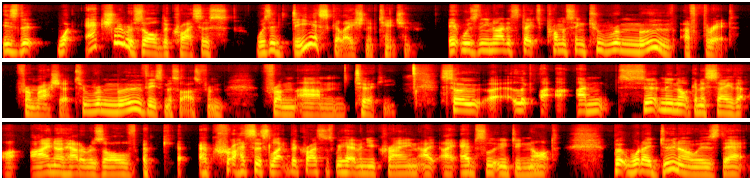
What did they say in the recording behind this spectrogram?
is that what actually resolved the crisis was a de escalation of tension. It was the United States promising to remove a threat from Russia to remove these missiles from from um, Turkey. So, uh, look, I, am certainly not going to say that I, I, know how to resolve a, a, crisis like the crisis we have in Ukraine. I, I absolutely do not. But what I do know is that,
